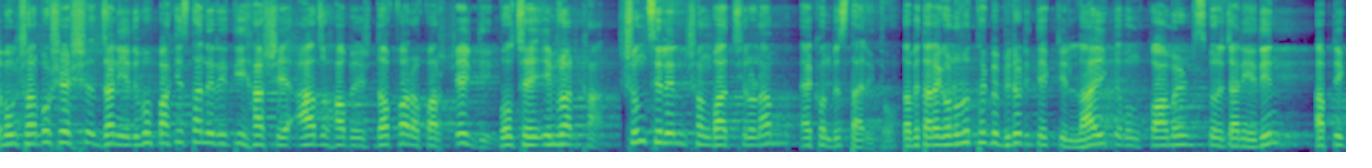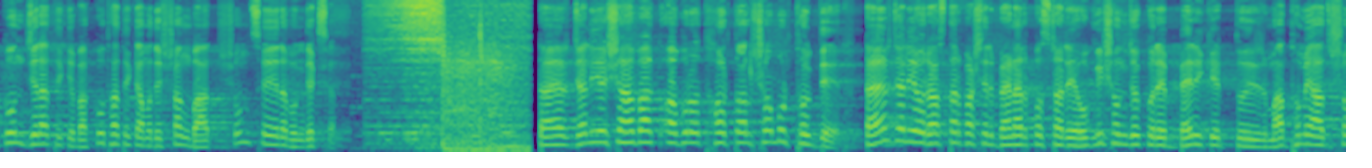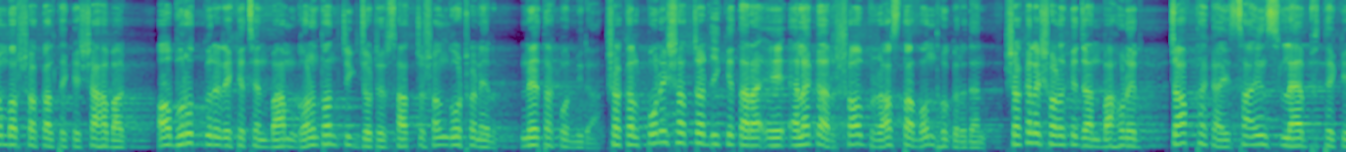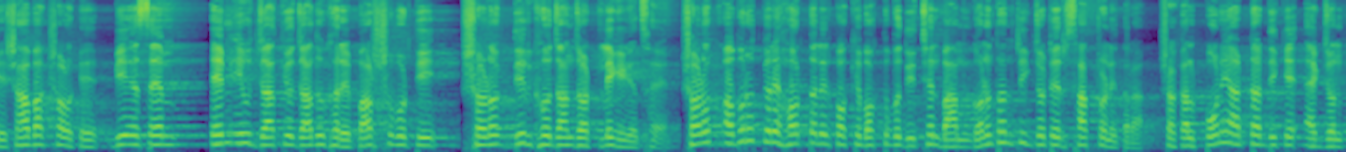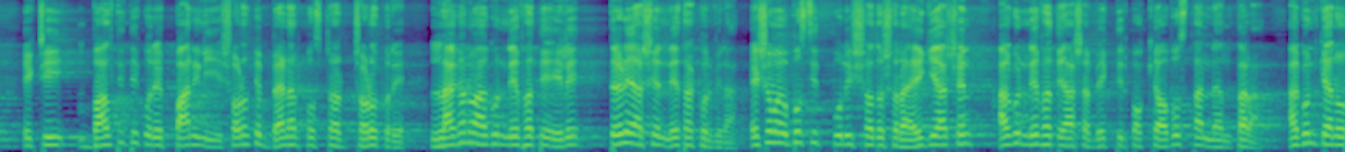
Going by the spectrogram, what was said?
এবং সর্বশেষ জানিয়ে দেব, পাকিস্তানের ইতিহাসে আজ হবে দফা রফার শেষ দিন, বলছে ইমরান খান। শুনছিলেন সংবাদ শিরোনাম, এখন বিস্তারিত। তবে তার আগে অনুরোধ থাকবে, ভিডিওটিতে একটি লাইক এবং কমেন্টস করে জানিয়ে দিন, আপনি কোন জেলা থেকে বা কোথা থেকে আমাদের সংবাদ শুনছেন এবং দেখছেন। টায়ার জ্বালিয়ে শাহবাগ অবরোধ হরতাল সমর্থকদের। টায়ার জ্বালিয়ে রাস্তার পাশের ব্যানার পোস্টারে অগ্নিসংযোগ করে ব্যারিকেড তৈরির মাধ্যমে আজ সোমবার সকাল থেকে শাহবাগ অবরোধ করে রেখেছেন বাম গণতান্ত্রিক জোটের ছাত্র সংগঠনের নেতাকর্মীরা। সকাল পৌনে সাতটার দিকে তারা এ এলাকার সব রাস্তা বন্ধ করে দেন। সকালে সড়কে যানবাহনের চাপ থাকায় সায়েন্স ল্যাব থেকে শাহবাগ সড়কে বিএসএম, এমইউ জাতীয় জাদুঘরে পার্শ্ববর্তী সড়ক দীর্ঘ যানজট লেগে গেছে। সড়ক অবরোধ করে হরতালের পক্ষে বক্তব্য দিচ্ছেন বাম গণতান্ত্রিক জোটের ছাত্র নেতারা। সকাল পৌনে আটটার দিকে একজন একটি বালতিতে করে পানি নিয়ে সড়কে ব্যানার পোস্টার জড়ো করে লাগানো আগুন নেভাতে এলে তেড়ে আসেন নেতাকর্মীরা। এ সময় উপস্থিত পুলিশ সদস্যরা এগিয়ে আসেন। আগুন নেভাতে আসা ব্যক্তির পক্ষে অবস্থান নেন তারা। আগুন কেন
